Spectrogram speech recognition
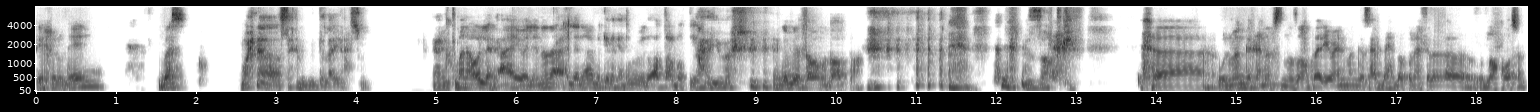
تقفله تاني بس. ما إحنا اصل إحنا متدلعين يا حسون. يعني أنت ما أنا أقول لك أيوه لأن أنا لأن أنا قبل كده كانت امي بتقطع البطيخ. أيوه. لي طبق متقطع. بالظبط كده. ف... والمانجا كان نفس النظام تقريبا يعني المانجا ساعات بحب أكلها كده واللغوصه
